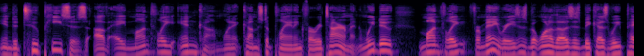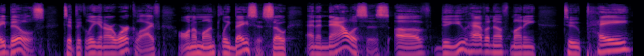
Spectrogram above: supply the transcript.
into two pieces of a monthly income when it comes to planning for retirement. And we do monthly for many reasons, but one of those is because we pay bills typically in our work life on a monthly basis. So, an analysis of do you have enough money to pay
